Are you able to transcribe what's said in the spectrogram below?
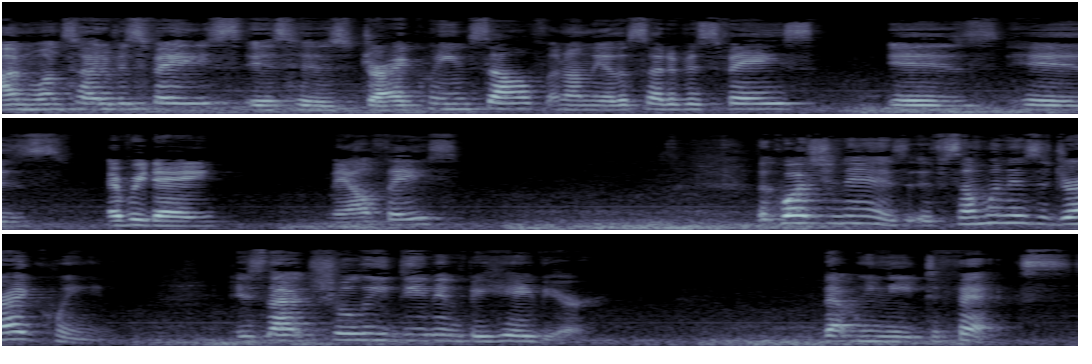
on one side of his face, is his drag queen self, and on the other side of his face is his everyday male face. The question is if someone is a drag queen, is that truly deviant behavior that we need to fix?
